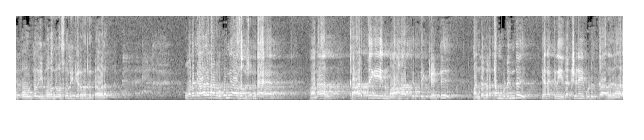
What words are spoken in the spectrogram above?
எப்போ விட்டது இப்போ வந்து வசூலிக்கிறது தவளை. உனக்காக நான் உபன்யாசம் சொன்னேன். ஆனால் கார்த்திகையின் மகாத்தியத்தை கேட்டு அந்த விரதம் முடிந்து எனக்கு நீ தட்சிணை கொடுக்காததுனால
